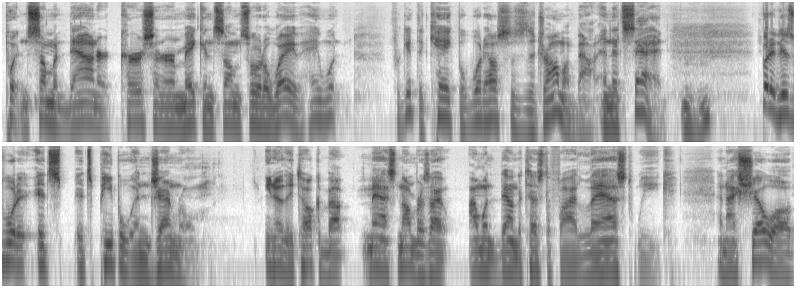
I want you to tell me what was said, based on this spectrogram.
putting someone down or cursing or making some sort of wave, hey, what? Forget the cake, but what else is the drama about? And it's sad. Mm-hmm. But it is what it, it's. It's people in general you know, they talk about mass numbers. I, I went down to testify last week, and I show up,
